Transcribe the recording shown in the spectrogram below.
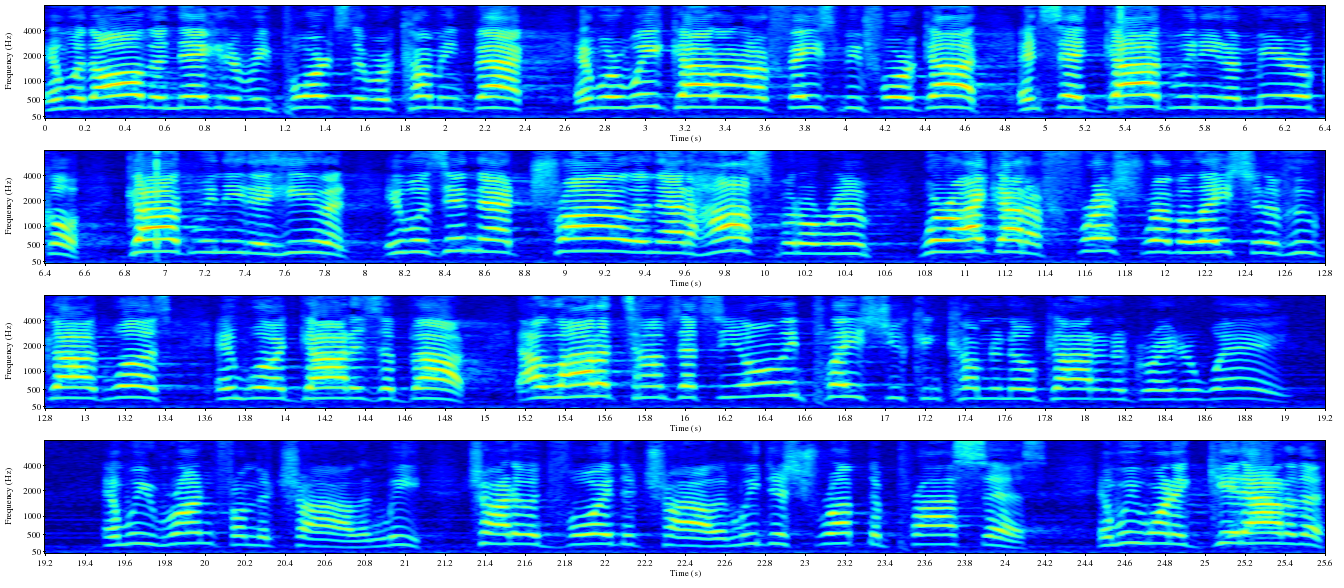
and with all the negative reports that were coming back, and where we got on our face before God and said, God, we need a miracle. God, we need a healing. It was in that trial in that hospital room where I got a fresh revelation of who God was and what God is about. A lot of times, that's the only place you can come to know God in a greater way. And we run from the trial and we try to avoid the trial and we disrupt the process and we want to get out of the.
